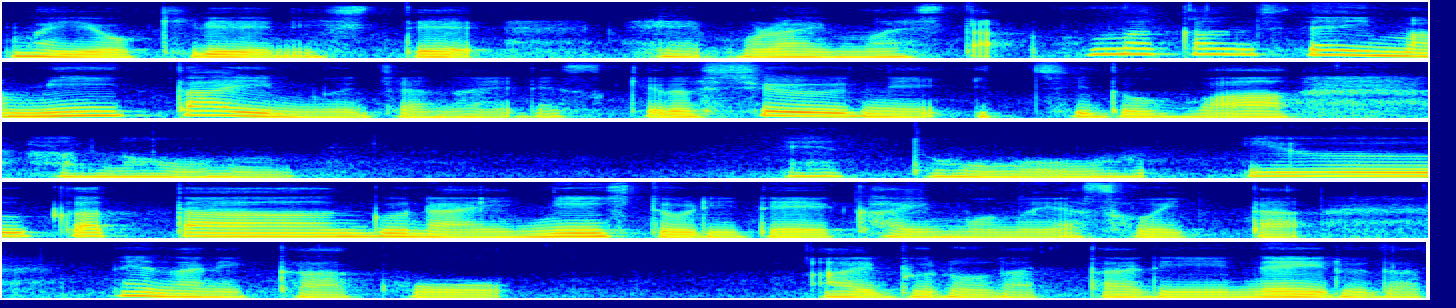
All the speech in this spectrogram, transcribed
眉をきれいにしてえもらいましたそんな感じで今ミータイムじゃないですけど週に一度はあの、と夕方ぐらいに一人で買い物やそういった、ね、何かこうアイブロウだったりネイルだっ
